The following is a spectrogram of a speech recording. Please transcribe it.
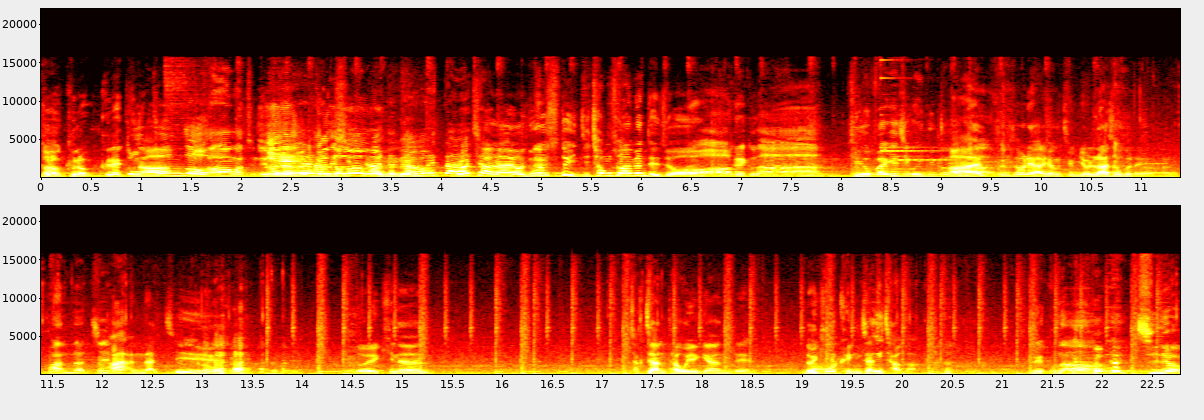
그럼 그럼 그랬구나. 좀더 상황 같은데. 예. 그렇지 않아요. 누울 수도 있지. 청소하면 되죠. 아, 그랬구나. 귀가 빨개지고 있는 거아 같아 무슨 소리야 형 지금 열나서 그래. 화 안 났지? 화 안 났지. 너의 키는 작지 않다고 얘기하는데 너의 키는 굉장히 작아. 그랬구나 진영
